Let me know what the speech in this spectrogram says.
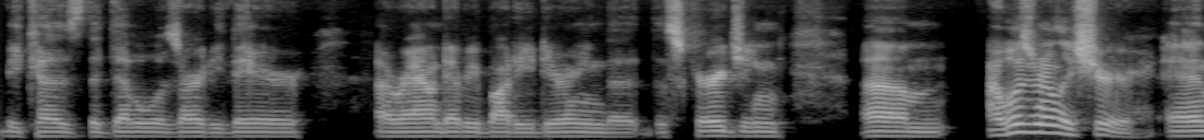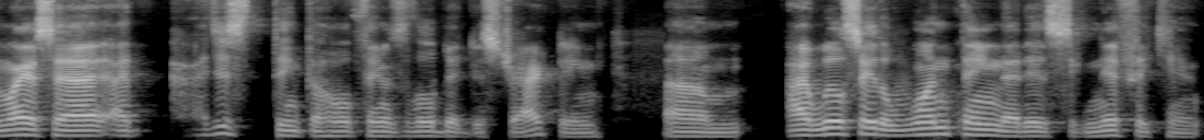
because the devil was already there around everybody during the the scourging. Um, I wasn't really sure, and like I said, I I just think the whole thing was a little bit distracting. Um, I will say the one thing that is significant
